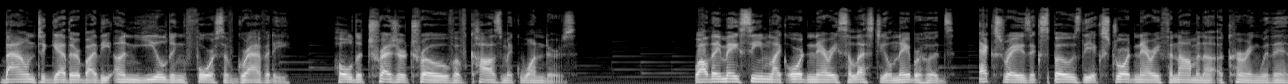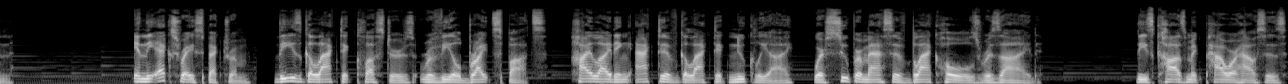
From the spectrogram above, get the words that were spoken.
bound together by the unyielding force of gravity, hold a treasure trove of cosmic wonders. While they may seem like ordinary celestial neighborhoods, X-rays expose the extraordinary phenomena occurring within. In the X-ray spectrum, these galactic clusters reveal bright spots, highlighting active galactic nuclei where supermassive black holes reside. These cosmic powerhouses,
